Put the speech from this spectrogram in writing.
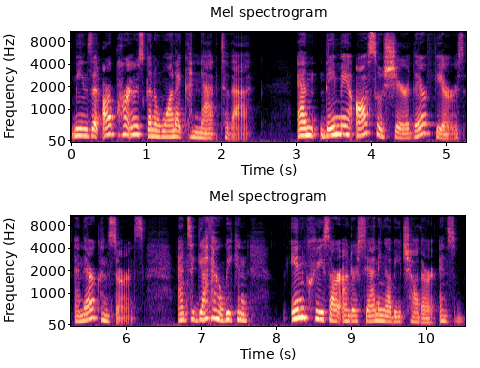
means that our partner's going to want to connect to that. And they may also share their fears and their concerns. And together we can increase our understanding of each other and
